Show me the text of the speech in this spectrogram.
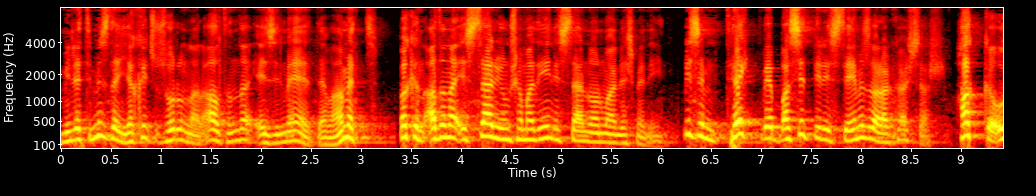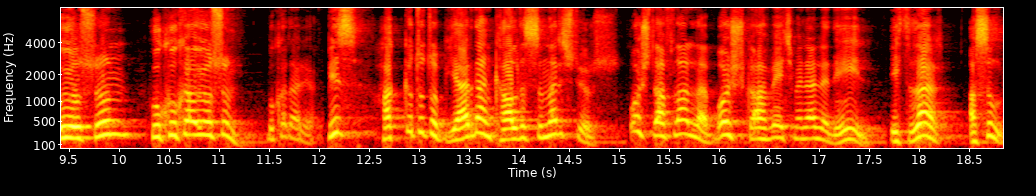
Milletimiz de yakıcı sorunlar altında ezilmeye devam etti. Bakın adına ister yumuşama deyin ister normalleşme deyin. Bizim tek ve basit bir isteğimiz var arkadaşlar. Hakka uyulsun, hukuka uyulsun. Bu kadar ya. Biz hakkı tutup yerden kaldırsınlar istiyoruz. Boş laflarla, boş kahve içmelerle değil. İktidar asıl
